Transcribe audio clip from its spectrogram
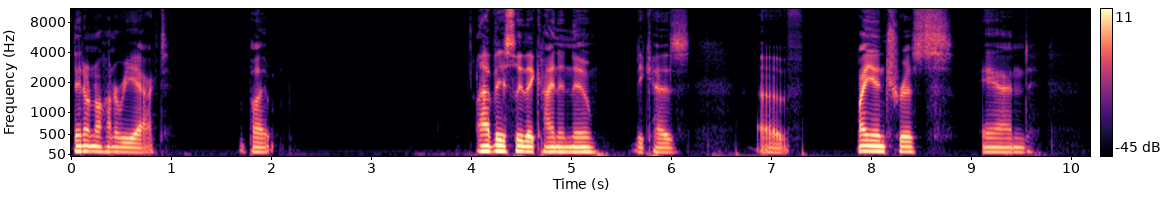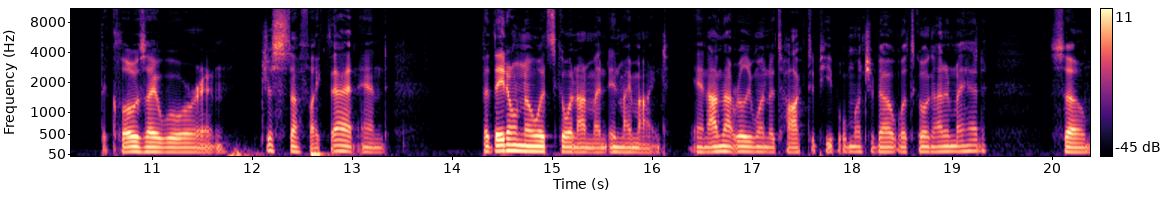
they don't know how to react. But obviously, they kind of knew because of my interests and the clothes I wore and just stuff like that. And but they don't know what's going on in my mind and I'm not really one to talk to people much about what's going on in my head. So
